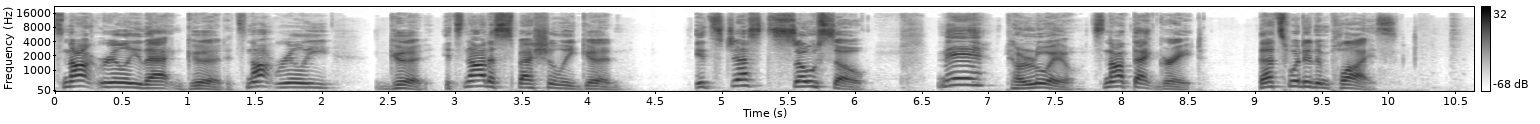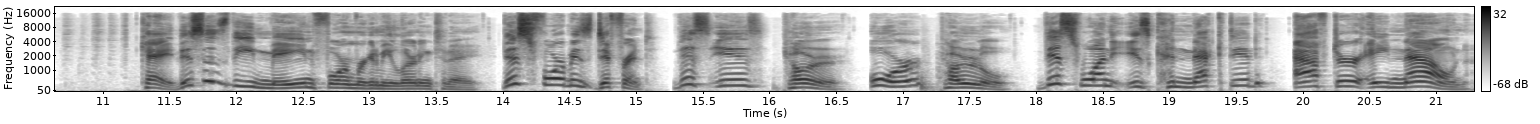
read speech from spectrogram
it's not really that good. It's not really good. It's not especially good. It's just so-so. Meh, Karuyo, it's not that great. That's what it implies. Okay, this is the main form we're gonna be learning today. This form is different. This is kar or karlo. This one is connected after a noun.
